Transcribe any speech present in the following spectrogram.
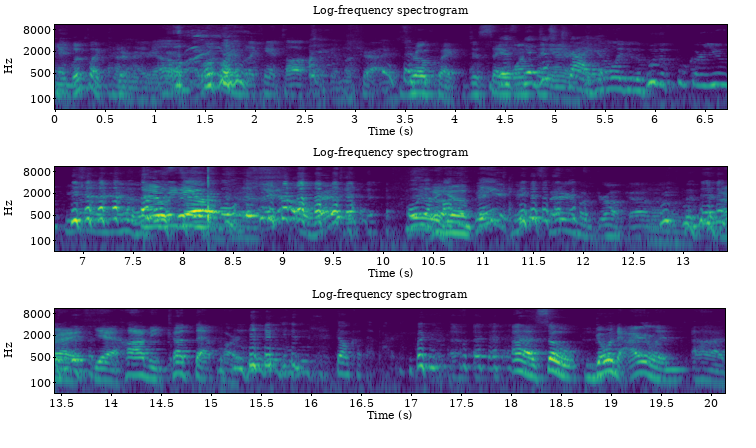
You look like Conor I McGregor. know. I look like but I can't talk like him. I'll try. Just real quick, just say Just- one just- thing. just I- try I it. can only do the who the fuck are you? You know, like, There we go. I know, right? Oh, you fucking go. Maybe, maybe it's better if I'm drunk. I don't know. All right, yeah, Javi, cut that part. Don't cut that part. Uh, so going to Ireland, uh,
